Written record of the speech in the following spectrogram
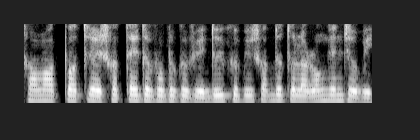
সনদপত্রের সত্যায়িত ফটোকপি দুই কপি শব্দ তোলা, রঙিন ছবি,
